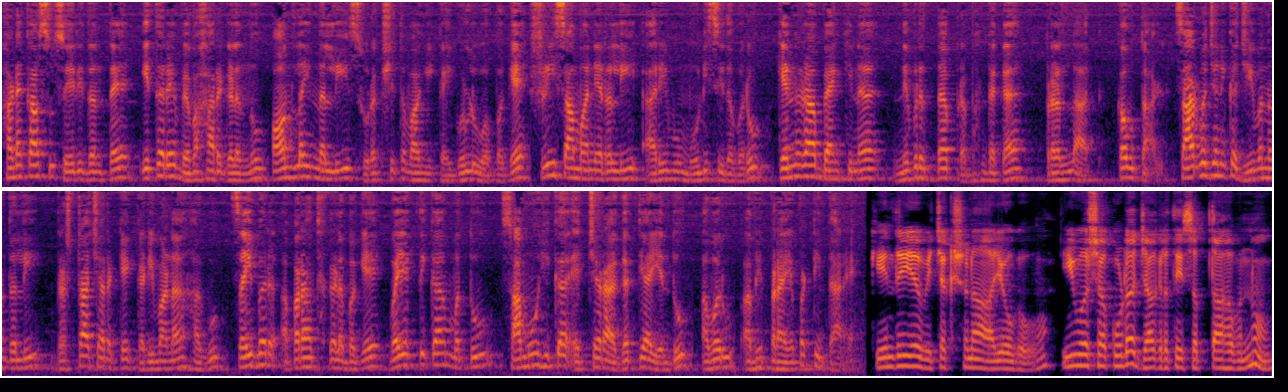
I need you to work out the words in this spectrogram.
ಹಣಕಾಸು ಸೇರಿದಂತೆ ಇತರೆ ವ್ಯವಹಾರಗಳನ್ನು ಆನ್ಲೈನ್ನಲ್ಲಿ ಸುರಕ್ಷಿತವಾಗಿ ಕೈಗೊಳ್ಳುವ ಬಗ್ಗೆ ಶ್ರೀ ಸಾಮಾನ್ಯರಲ್ಲಿ ಅರಿವು ಮೂಡಿಸಿದವರು ಕೆನರಾ ಬ್ಯಾಂಕಿನ ನಿವೃತ್ತ ಪ್ರಬಂಧಕ ಪ್ರಹ್ಲಾದ್. ಕೌತಾಳ್. ಸಾರ್ವಜನಿಕ ಜೀವನದಲ್ಲಿ ಭ್ರಷ್ಟಾಚಾರಕ್ಕೆ ಕಡಿವಾಣ ಹಾಗೂ ಸೈಬರ್ ಅಪರಾಧಗಳ ಬಗ್ಗೆ ವೈಯಕ್ತಿಕ ಮತ್ತು ಸಾಮೂಹಿಕ ಎಚ್ಚರ ಅಗತ್ಯ ಎಂದು ಅವರು ಅಭಿಪ್ರಾಯಪಟ್ಟಿದ್ದಾರೆ. ಕೇಂದ್ರೀಯ ವಿಚಕ್ಷಣಾ ಆಯೋಗವು ಈ ವರ್ಷ ಕೂಡ ಜಾಗೃತಿ ಸಪ್ತಾಹವನ್ನು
